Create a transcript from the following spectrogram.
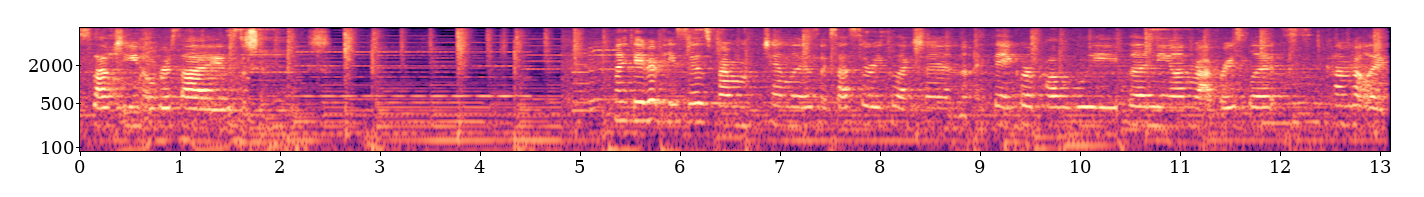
slouchy and oversized. My favorite pieces from Chan Luu's accessory collection, I think, were probably the neon wrap bracelets. Kind of got like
